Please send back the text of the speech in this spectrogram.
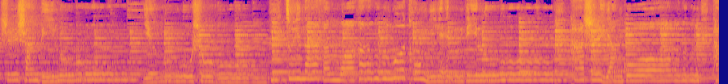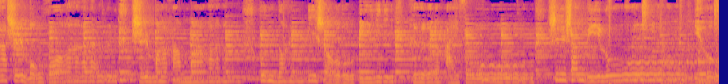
世上的路有无数，最难忘我童年的路。它是阳光，它是梦幻，是妈妈温暖的手臂和爱抚。世上的路有。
